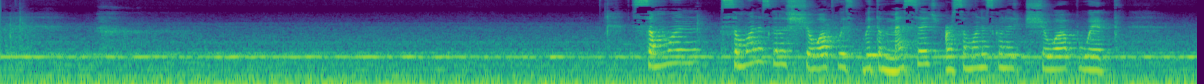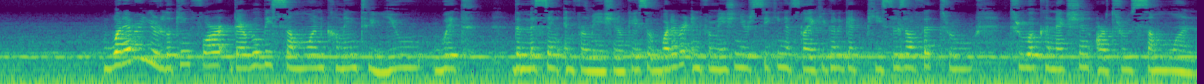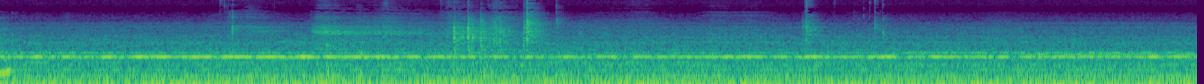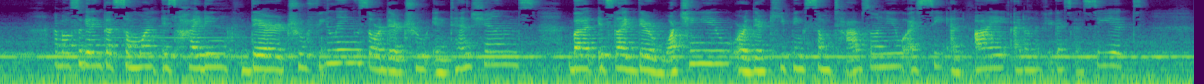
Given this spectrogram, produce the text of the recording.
Someone someone is going to show up with with a message or someone is going to show up with whatever you're looking for there will be someone coming to you with the missing information okay? So whatever information you're seeking it's like you're gonna get pieces of it through through a connection or through someone that someone is hiding their true feelings or their true intentions but it's like they're watching you or they're keeping some tabs on you. I see an eye. I don't know if you guys can see it.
